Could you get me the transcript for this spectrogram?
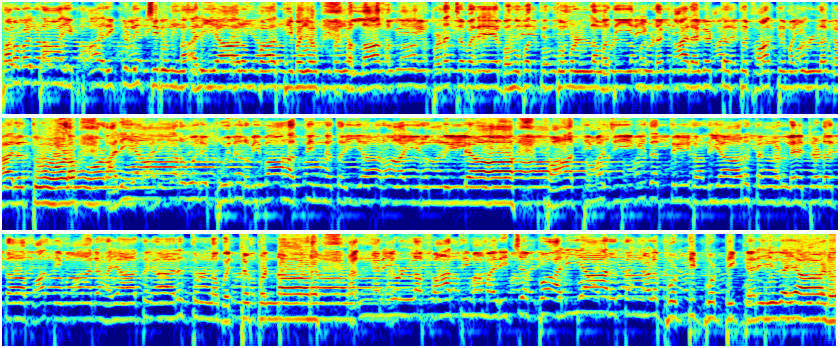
പറവകളായി പാരിക്കളിച്ചിരുന്ന അലിയാറും ഫാത്തിമയും അള്ളാഹുവേ പടച്ചവനെ ബഹുപത്തിത്വമുള്ള മദീനയുടെ കാലഘട്ടത്ത് ഫാത്തിമയുള്ള കാലത്തോളം അലിയാർ ഒരു പുനർവിവാഹത്തിന് തയ്യാറായിരുന്നില്ല. ഫാത്തിമ ജീവിതത്തിൽ കളിയാറ് തങ്ങൾ ഏറ്റെടുത്ത ഫാത്തിമാന്റെ ഹയാത്ത് കാലത്തുള്ള ഒറ്റപ്പെണ്ണാണ്. അങ്ങനെയുള്ള ഫാത്തിമ മരിച്ചപ്പോ അലിയാർ തങ്ങൾ പൊട്ടി പൊട്ടി കരയുകയാണ്.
